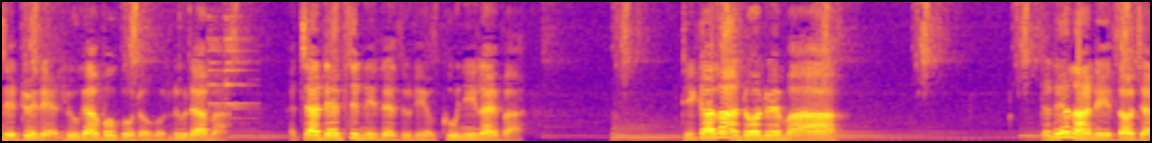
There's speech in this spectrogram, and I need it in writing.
စေတွေ့တဲ့လူကံပုဂ္ဂိုလ်တို့ကိုလှူဒန်းမှာ အကြက်တဲဖြစ်နေတဲ့သူတွေကိုကူညီလိုက်ပါဒီကာလအတော်တွင်းမှာတနင်္လာနေ့သောကြာ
